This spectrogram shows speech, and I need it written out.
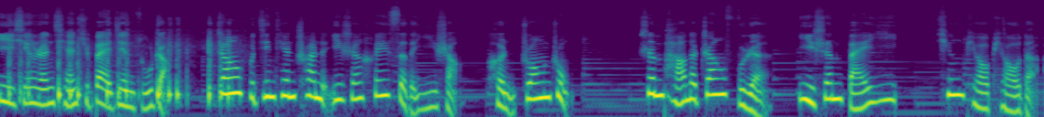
一行人前去拜见族长。张父今天穿着一身黑色的衣裳，很庄重。身旁的张夫人一身白衣，轻飘飘的。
